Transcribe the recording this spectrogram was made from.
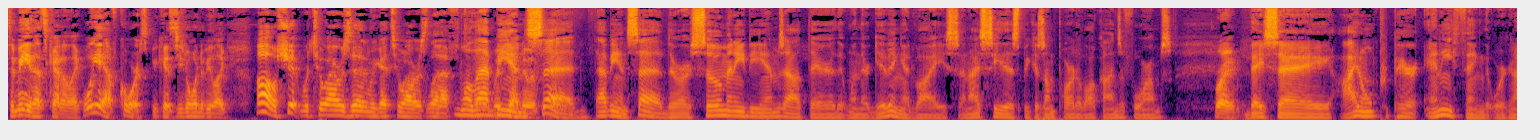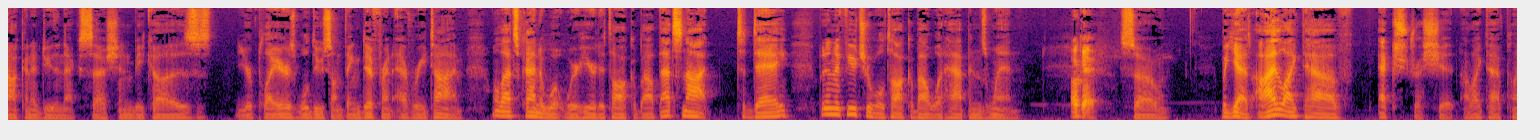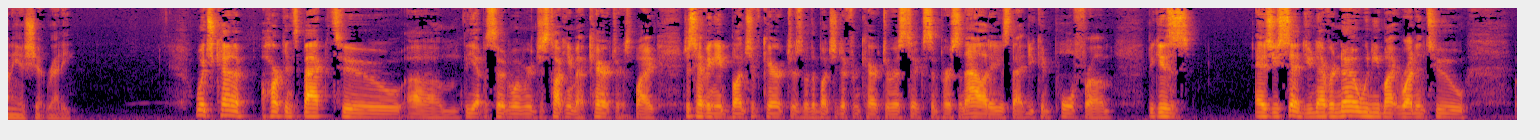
to me, that's kind of like, well, yeah, of course, because you don't want to be like, oh shit, we're two hours in, we got two hours left. Well, that being said, that being said, there are so many DMs out there that when they're giving advice, and I see this because I'm part of all kinds of forums, right? They say I don't prepare anything that we're not going to do the next session because your players will do something different every time. Well, that's kind of what we're here to talk about. That's not today, but in the future we'll talk about what happens when. Okay. So, but yes, I like to have extra shit. I like to have plenty of shit ready. Which kind of harkens back to um, the episode when we were just talking about characters, like just having a bunch of characters with a bunch of different characteristics and personalities that you can pull from. Because, as you said, you never know when you might run into,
